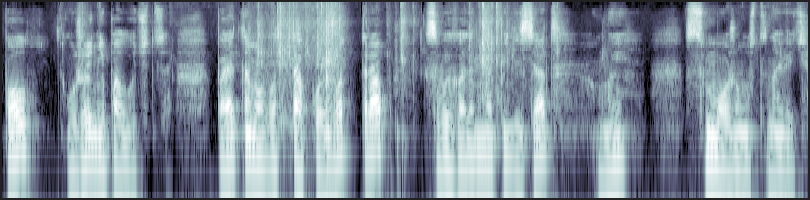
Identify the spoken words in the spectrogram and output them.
пол, уже не получится. Поэтому вот такой вот трап с выходом на 50 мы сможем установить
